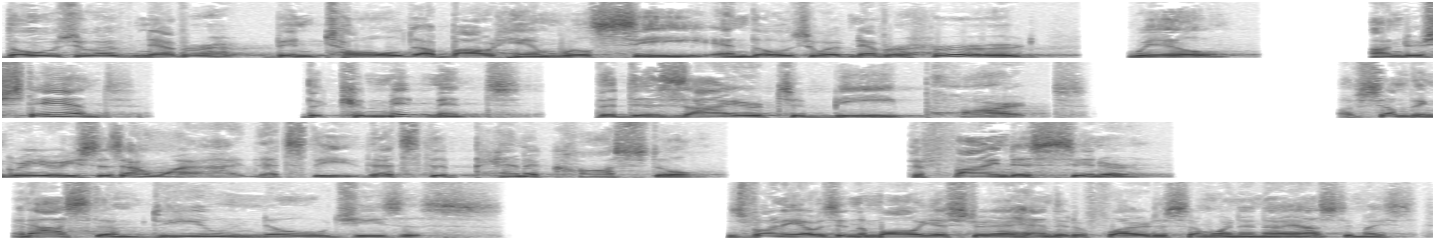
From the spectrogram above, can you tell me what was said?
those who have never been told about him will see, and those who have never heard will understand. The commitment, the desire to be part of something greater. He says, I want that's the that's the Pentecostal to find a sinner and ask them, Do you know Jesus? It's funny, I was in the mall yesterday, I handed a flyer to someone and I asked him, I said,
